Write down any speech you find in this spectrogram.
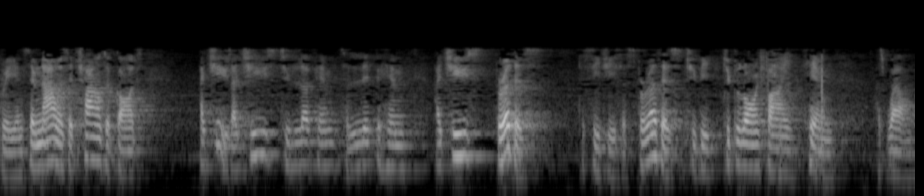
free. And so now, as a child of God, I choose. I choose to love Him, to live for Him. I choose for others to see Jesus, for others to be to glorify Him as well.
